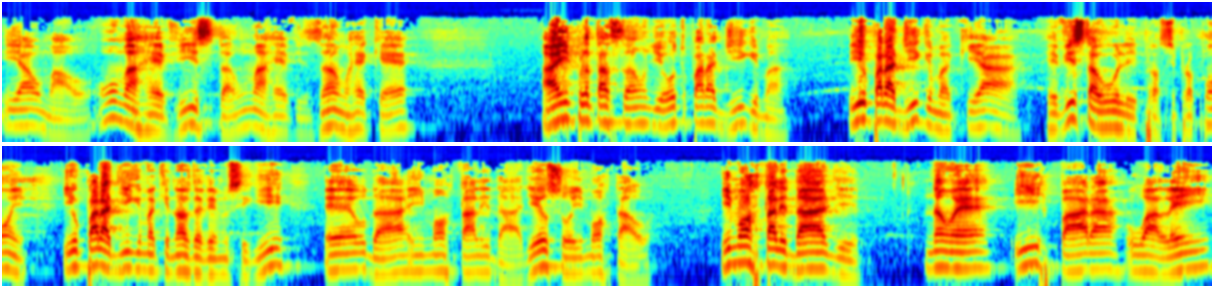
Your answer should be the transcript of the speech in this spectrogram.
e ao mal. Uma revista, uma revisão requer a implantação de outro paradigma. E o paradigma que a revista Uli se propõe e o paradigma que nós devemos seguir é o da imortalidade. Eu sou imortal. Imortalidade não é ir para o além,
